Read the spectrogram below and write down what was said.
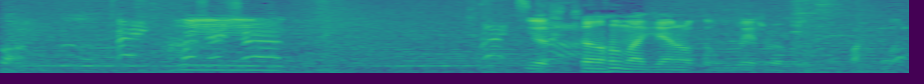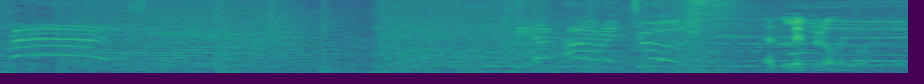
Take He position! you Reichsguard! stole my general to literally fuck For The Empire endures! That literally was.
